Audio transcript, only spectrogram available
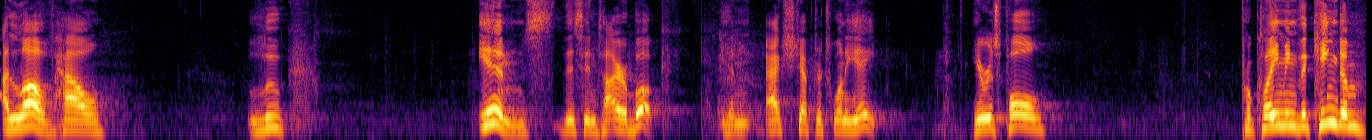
I love how Luke ends this entire book in Acts chapter 28. Here is Paul proclaiming the kingdom,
